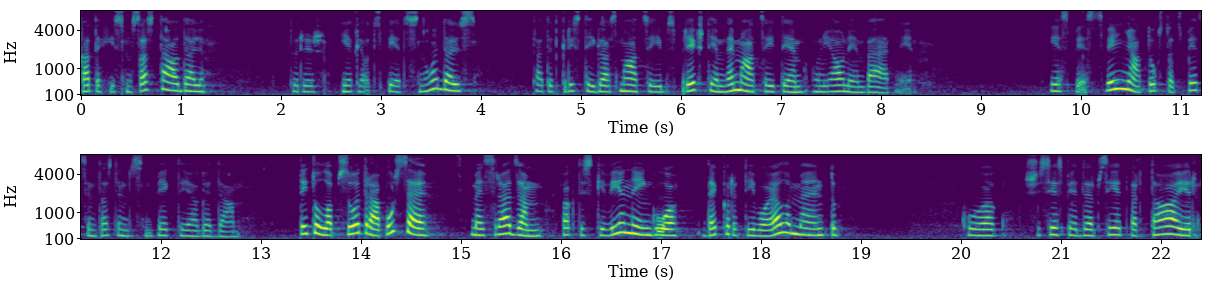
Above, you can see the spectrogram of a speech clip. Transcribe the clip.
katehisma sastāvdaļa. Tur ir iekļautas piecas nodaļas. Tātad kristīgās mācības priekštiem nemācītiem un jauniem bērniem. Iespiests Viļņā 1585. gadā. Titulaps otrā pusē mēs redzam faktiski vienīgo dekoratīvo elementu, ko šis iespiedu darbs ietver. Tā ir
